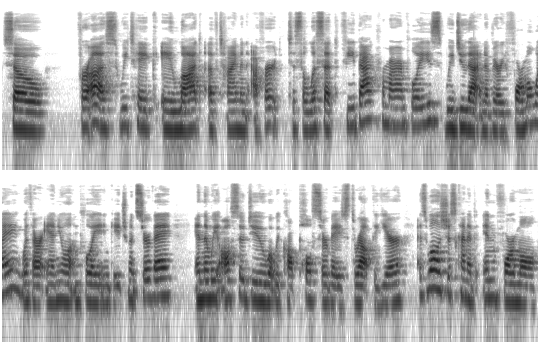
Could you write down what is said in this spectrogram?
So for us, we take a lot of time and effort to solicit feedback from our employees. We do that in a very formal way with our annual employee engagement survey. And then we also do what we call pulse surveys throughout the year, as well as just kind of informal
